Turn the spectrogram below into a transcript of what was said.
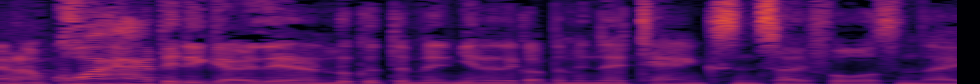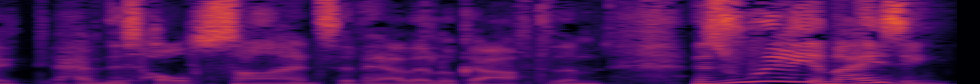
And I'm quite happy to go there and look at them. You know, they've got them in their tanks and so forth, and they have this whole science of how they look after them. It's really amazing.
